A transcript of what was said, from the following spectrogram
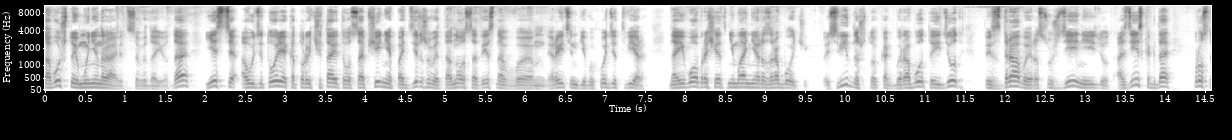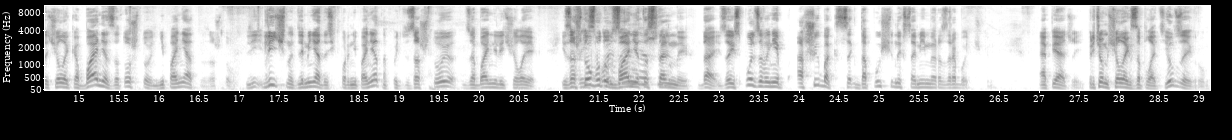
того, что ему не нравится, выдает, да, есть аудитория, которая читает его сообщение, поддерживает, оно, соответственно, в э, рейтинге выходит вверх. На его обращает внимание разработчик. То есть видно, что как бы работа идет, то есть здравое рассуждение идет. А здесь, когда просто человека банят за то, что непонятно за что. Ли- лично для меня до сих пор непонятно, по- за что забанили человека. И за, за что будут банить ошибок. остальных? Да, за использование ошибок, допущенных самими разработчиками. Опять же, причем человек заплатил за игру.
